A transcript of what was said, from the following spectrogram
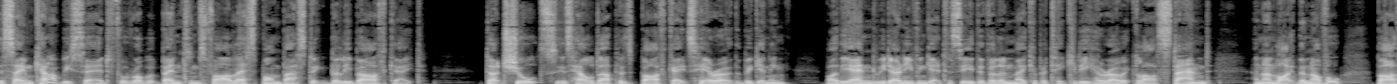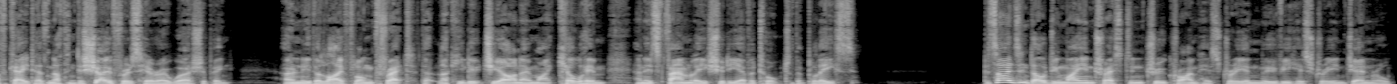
The same cannot be said for Robert Benton's far less bombastic Billy Bathgate. Dutch Schultz is held up as Bathgate's hero at the beginning. By the end, we don't even get to see the villain make a particularly heroic last stand, and unlike the novel, Bathgate has nothing to show for his hero worshipping only the lifelong threat that Lucky Luciano might kill him and his family should he ever talk to the police. Besides indulging my interest in true crime history and movie history in general,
